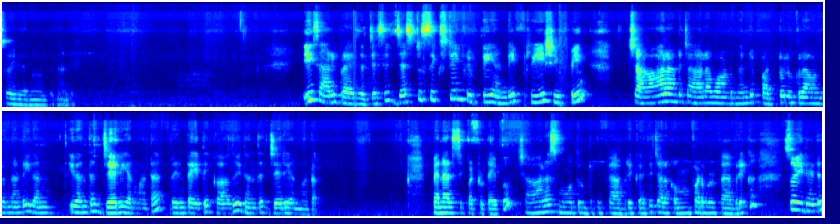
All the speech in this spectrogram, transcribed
సో ఈ విధంగా ఉంటుందండి. ఈ శారీ ప్రైస్ వచ్చేసి జస్ట్ సిక్స్టీన్ ఫిఫ్టీ అండి. Free shipping. చాలా అంటే చాలా బాగుంటుందండి. పట్టు లుక్లా ఉంటుందండి. ఇదంతా ఇదంతా జెరీ అనమాట ప్రింట్ అయితే కాదు. ఇదంతా జెరీ అనమాట బెనారసి పట్టు టైపు. చాలా స్మూత్ ఉంటుంది ఫ్యాబ్రిక్ అయితే చాలా కంఫర్టబుల్ ఫ్యాబ్రిక్. సో ఇదైతే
